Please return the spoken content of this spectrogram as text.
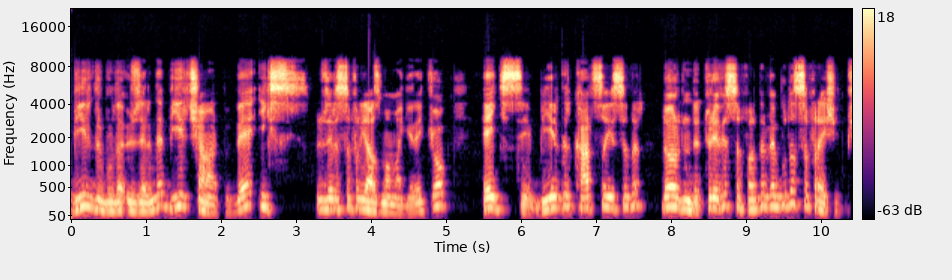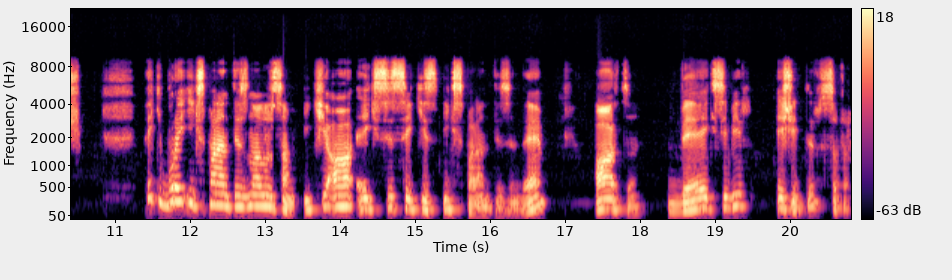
1'dir burada üzerinde 1 çarpı b x üzeri 0 yazmama gerek yok. Eksi 1'dir kart sayısıdır. 4'ün de türevi 0'dır ve bu da 0'a eşitmiş. Peki burayı x parantezine alırsam 2a eksi 8 x parantezinde artı b eksi 1 eşittir 0.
